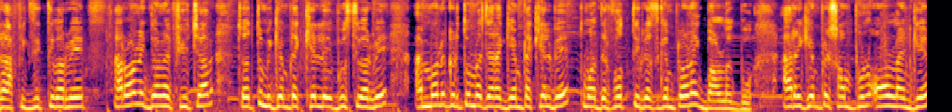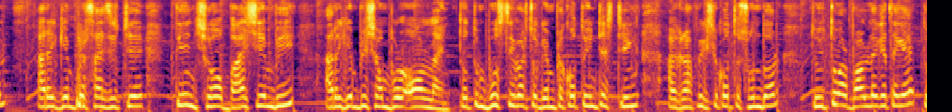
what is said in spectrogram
গ্রাফিক্স দেখতে পারবে, আর অনেক ধরনের ফিউচার তো তুমি গেমটা খেললেই বুঝতে পারবে। আমি মনে করি তোমরা যারা গেমটা খেলবে, তোমাদের প্রত্যেকটা গেমটা অনেক ভালো লাগবে। আর এই গেমটা সম্পূর্ণ অনলাইন গেম আর এই গেমটার সাইজ হচ্ছে তিনশো বাইশ এমবি আর এই গেমটি সম্পূর্ণ অনলাইন তো তুমি বুঝতেই পারছ গেমটা কত ইন্টারেস্টিং আর গ্রাফিক্সটা কত সুন্দর। যদি তোমার ভালো লেগে থাকে, তো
